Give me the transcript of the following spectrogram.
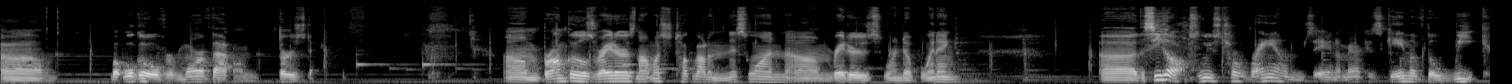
Um, but we'll go over more of that on Thursday. Um, Broncos Raiders, not much to talk about in this one. Um, Raiders will end up winning. Uh, the Seahawks lose to Rams in America's Game of the Week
